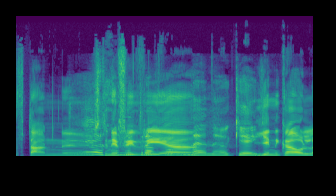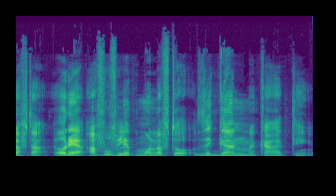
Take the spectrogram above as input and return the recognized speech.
φτάνουν στην Έχουμε εφηβεία. τρόπο- Ναι, ναι, οκ. Γενικά όλα αυτά. Ωραία, αφού βλέπουμε όλο αυτό, δεν κάνουμε κάτι.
